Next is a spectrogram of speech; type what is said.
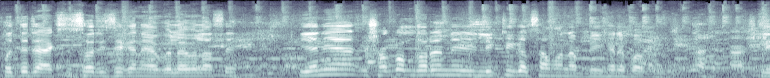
প্রত্যেকটা অ্যাক্সেসরিজ এখানে অ্যাভেলেবেল আছে। ইয়ে নিয়ে সকল ধরনের ইলেকট্রিক্যাল সামান আপনি এখানে পাবেন। আসলে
